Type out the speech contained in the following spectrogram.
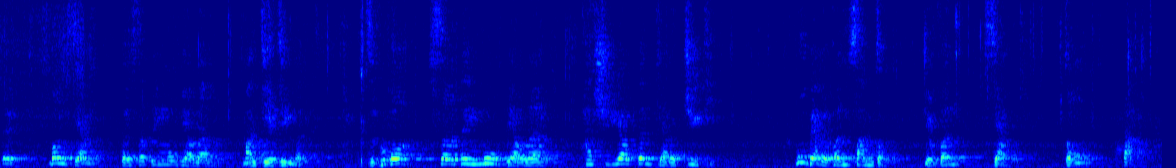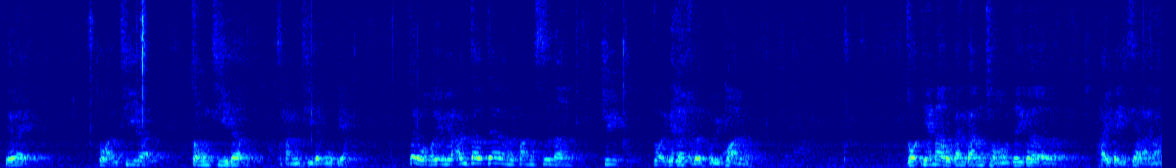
对，梦想跟设定目标呢，蛮接近的，只不过设定目标呢，它需要更加的具体。目标有分三种，有分小、中、大，对不对？短期的、中期的、长期的目标。所以我们有没有按照这样的方式呢，去做一个这样子的规划呢？昨天呢，我刚刚从这个台北下来嘛，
